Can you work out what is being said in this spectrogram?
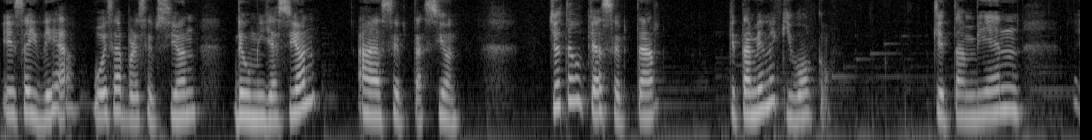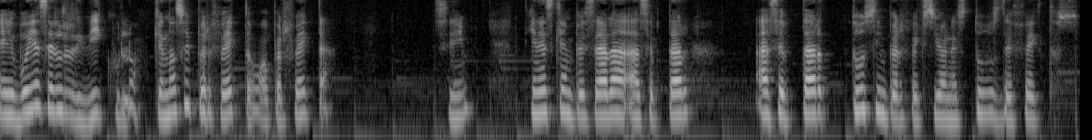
esa idea o esa percepción de humillación a aceptación. Yo tengo que aceptar que también me equivoco, que también eh, voy a hacer el ridículo, que no soy perfecto o perfecta. ¿Sí? Tienes que empezar a aceptar, aceptar tus imperfecciones, tus defectos.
